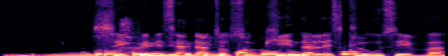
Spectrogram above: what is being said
grosse Sì, quindi sei andato su Kindle dovuto... Exclusive.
